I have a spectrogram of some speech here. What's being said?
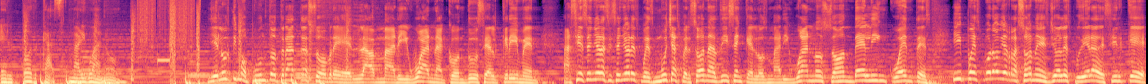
El podcast marihuano. Y el último punto trata sobre la marihuana conduce al crimen. Así es, señoras y señores, pues muchas personas dicen que los marihuanos son delincuentes. Y pues por obvias razones yo les pudiera decir que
